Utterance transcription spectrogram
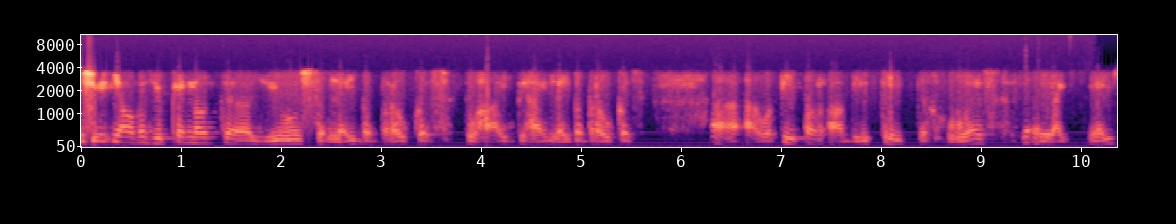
See, yeah, you cannot uh, use labor brokers to hide behind labor brokers. Uh, our people are being treated worse, like slaves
